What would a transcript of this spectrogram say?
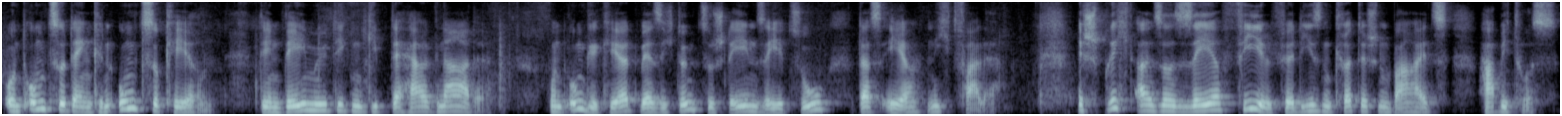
und umzudenken, umzukehren. Den Demütigen gibt der Herr Gnade. Und umgekehrt, wer sich dünkt zu stehen, sehe zu, dass er nicht falle. Es spricht also sehr viel für diesen kritischen Wahrheitshabitus.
